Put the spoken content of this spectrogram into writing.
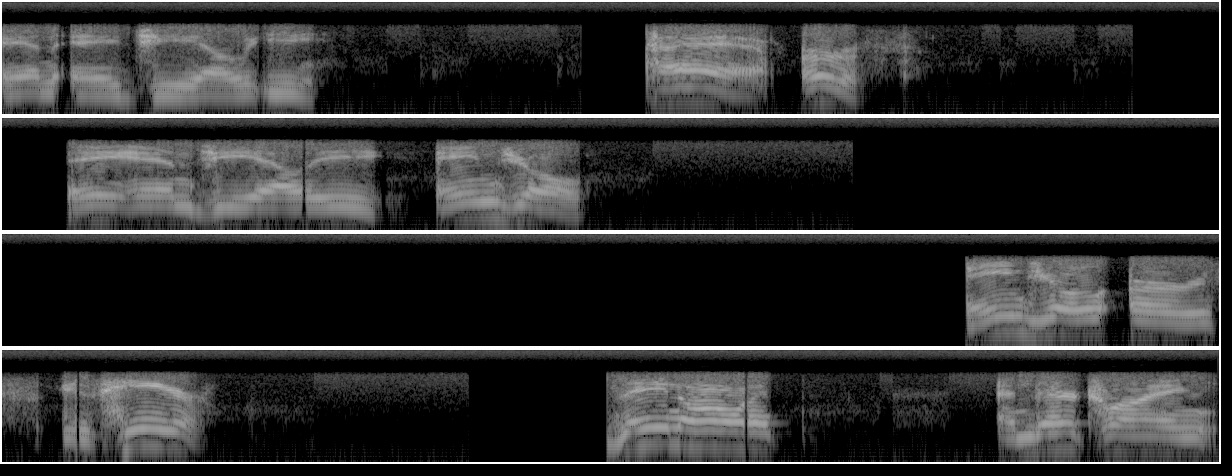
N A G L E. Terre, earth. A N G L E. Angel. Angel Earth is here. They know it, and they're trying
